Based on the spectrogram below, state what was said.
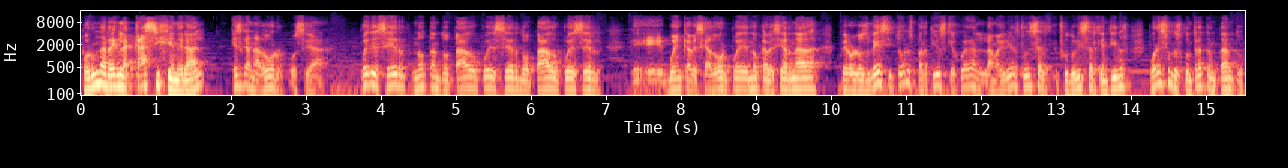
por una regla casi general, es ganador, o sea, puede ser no tan dotado, puede ser dotado, puede ser eh, buen cabeceador, puede no cabecear nada, pero los ves y todos los partidos que juegan, la mayoría de los futbolistas, argentinos, por eso los contratan tanto,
